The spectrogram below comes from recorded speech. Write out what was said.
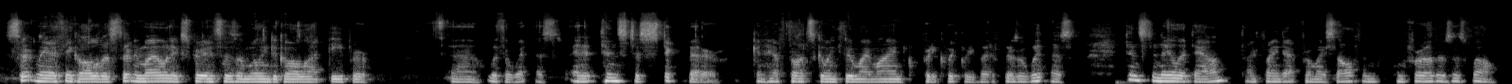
certainly. I think all of us, certainly my own experiences, I'm willing to go a lot deeper uh, with a witness, and it tends to stick better. I can have thoughts going through my mind pretty quickly, but if there's a witness, it tends to nail it down. I find that for myself and, and for others as well.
